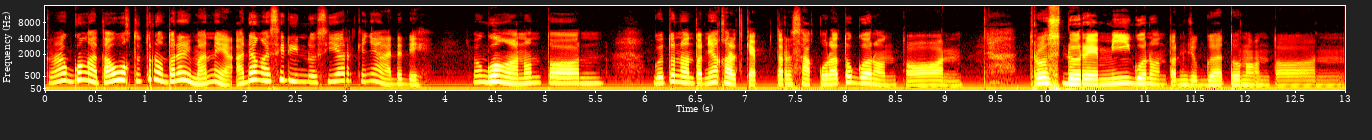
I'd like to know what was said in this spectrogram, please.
Karena gue nggak tahu waktu itu nontonnya di mana ya. Ada nggak sih di Indosiar? Kayaknya ada deh. Cuma gue nggak nonton gue tuh nontonnya Card Captor Sakura tuh gue nonton. Terus Doremi gue nonton juga tuh nonton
